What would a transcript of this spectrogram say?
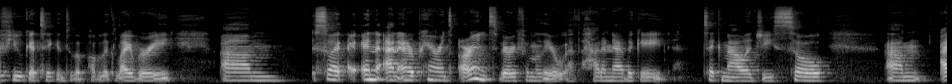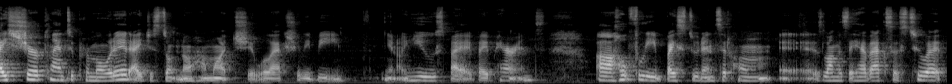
few get taken to the public library. Um, so, I, and, and our parents aren't very familiar with how to navigate technology. So, um, I sure plan to promote it. I just don't know how much it will actually be, you know, used by, by parents. Uh, hopefully by students at home, as long as they have access to it.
